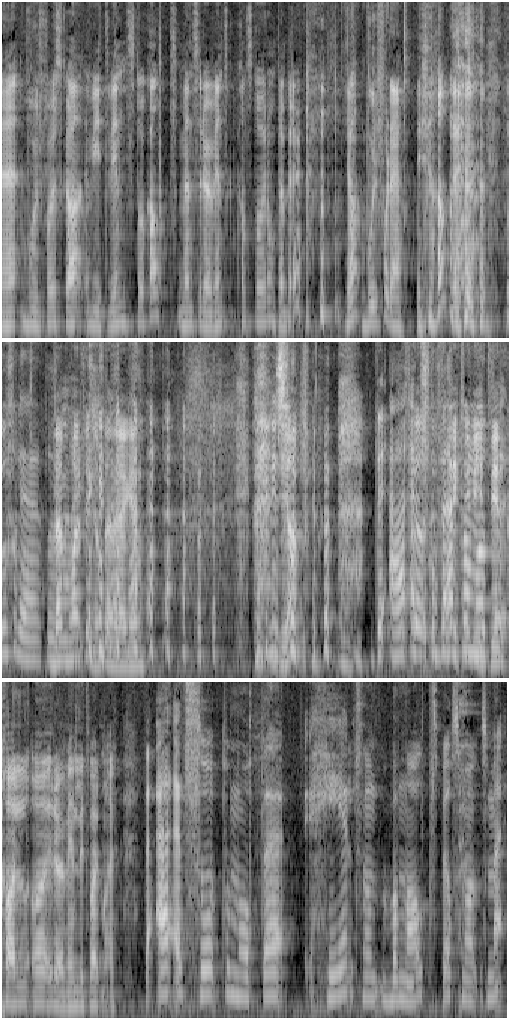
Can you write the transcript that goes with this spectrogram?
Eh, hvorfor skal hvitvin stå kaldt, mens rødvin kan stå romtemperert? Ja, hvorfor det? Ja, Hvorfor det? Hvem har funnet opp den regelen? Ja. Det er et, hvorfor det er drikker vi måte hvitvin kald og rødvin litt varmere? Det er et så på en måte helt sånn banalt spørsmål som jeg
